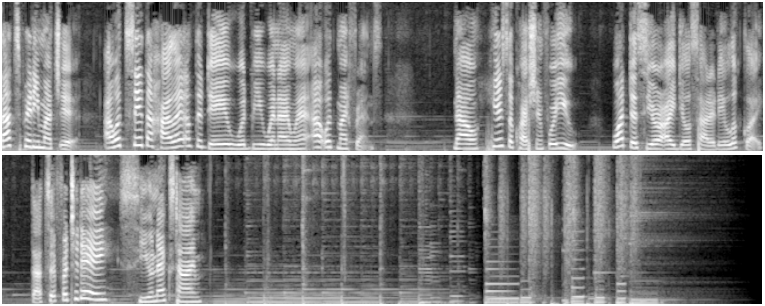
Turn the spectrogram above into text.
That's pretty much it. I would say the highlight of the day would be when I went out with my friends. Now, here's a question for you What does your ideal Saturday look like? That's it for today. See you next time.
